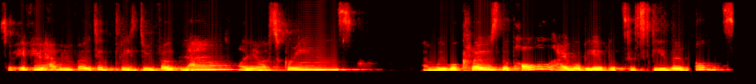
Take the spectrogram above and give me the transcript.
So if you haven't voted, please do vote now on your screens and we will close the poll. I will be able to see the results.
